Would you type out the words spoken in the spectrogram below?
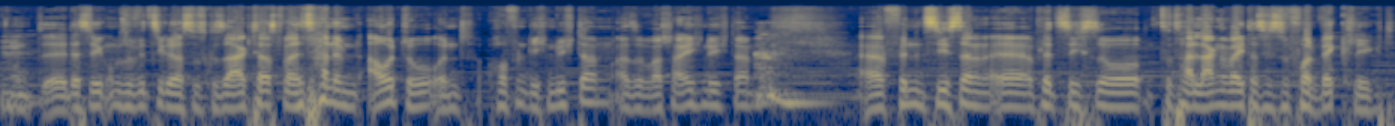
Und äh, deswegen umso witziger, dass du es gesagt hast, weil dann im Auto und hoffentlich nüchtern, also wahrscheinlich nüchtern, äh, findet sie es dann äh, plötzlich so total langweilig, dass sie sofort wegklickt.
